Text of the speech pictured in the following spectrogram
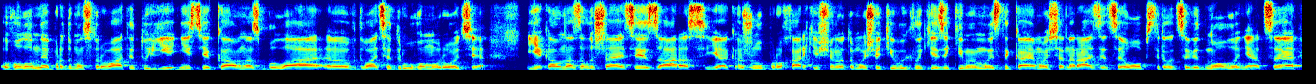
головне продемонструвати ту єдність, яка у нас була е, в 22-му році, яка у нас залишається і зараз. Я кажу про Харківщину, тому що ті виклики, з якими ми стикаємося наразі, це обстріли, це відновлення, це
